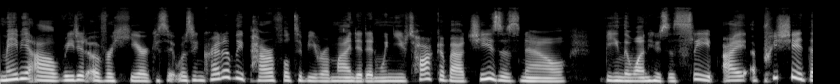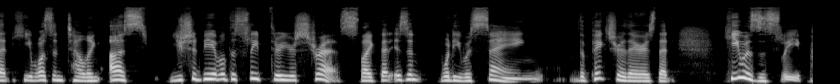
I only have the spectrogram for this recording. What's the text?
maybe I'll read it over here because it was incredibly powerful to be reminded. And when you talk about Jesus now being the one who's asleep, I appreciate that he wasn't telling us you should be able to sleep through your stress. Like that isn't what he was saying. The picture there is that he was asleep.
